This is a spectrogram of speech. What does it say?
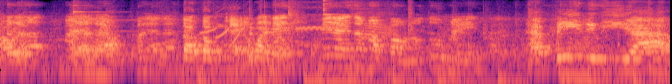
เอาแล้วแหม่แล้วแอนแล้วดำดำแหงไว้ม่มีอะไรจะบอกบอกน้องตูนไหม แฮปปี้นิวเอียร์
